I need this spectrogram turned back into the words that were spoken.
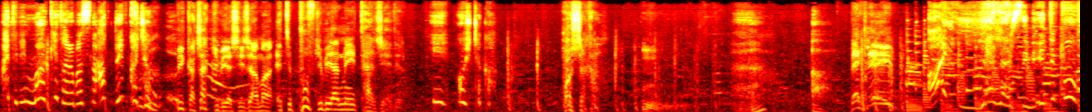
Hadi bir market arabasına atlayıp kaçalım. Bir kaçak gibi yaşayacağım ha. Eti puf gibi yenmeyi tercih ederim. İyi hoşça kal. Hoşça kal. Bekleyin. Ay yerler seni iti puf.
